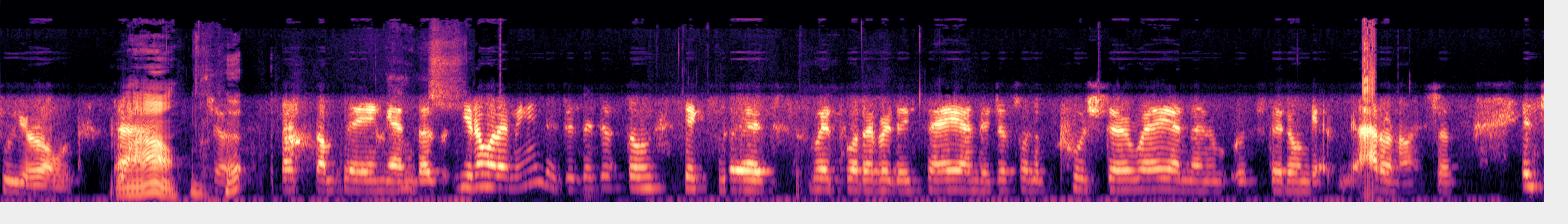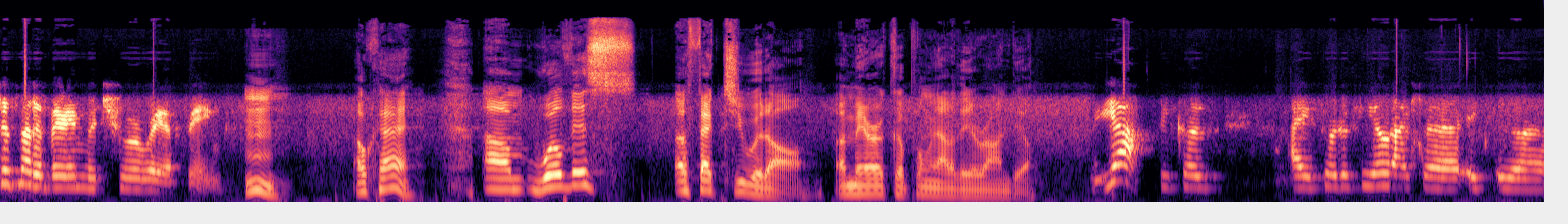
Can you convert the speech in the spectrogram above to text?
two-year-old. Wow. just says something and you know what I mean? They, they just don't stick with with whatever they say, and they just want to push their way, and then if they don't get, I don't know. It's just it's just not a very mature way of being. Mm. Okay. Um, will this affect you at all? America pulling out of the Iran deal? Yeah, because I sort of feel like uh, it, uh,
